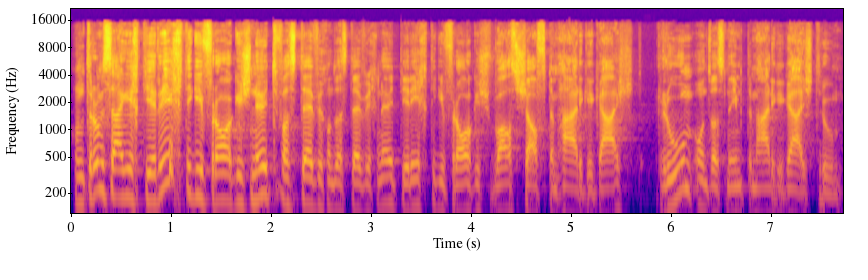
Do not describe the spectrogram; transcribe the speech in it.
Und darum sage ich, die richtige Frage ist nicht, was darf ich und was darf ich nicht. Die richtige Frage ist, was schafft dem Heiligen Geist Raum und was nimmt dem Heiligen Geist Raum. Und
